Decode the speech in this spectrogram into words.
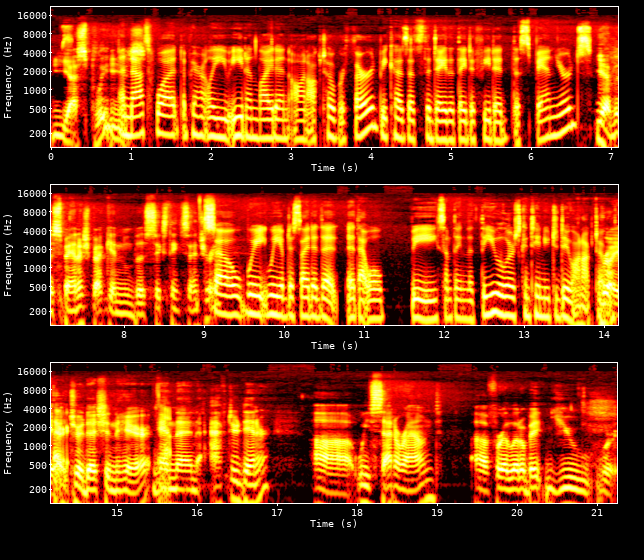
yes please And that's what apparently you eat in Leiden on October 3rd because that's the day that they defeated the Spaniards. Yeah, the Spanish back in the 16th century. So we, we have decided that that will be something that the Uhlers continue to do on October right, a tradition here. Yeah. And then after dinner, uh, we sat around uh, for a little bit. You were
